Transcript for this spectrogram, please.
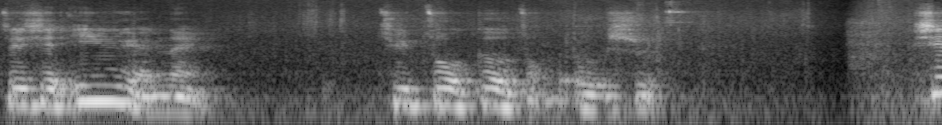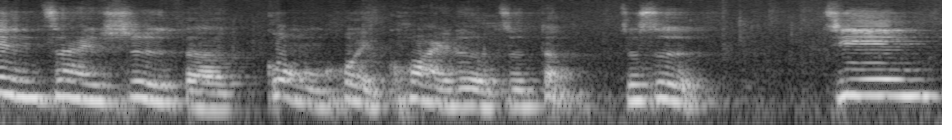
这些姻缘呢，去做各种的恶事。现在世的共会快乐之等，就是今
